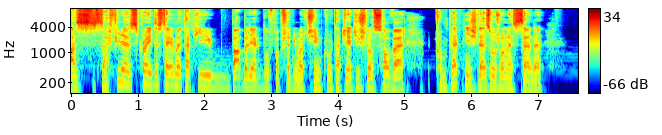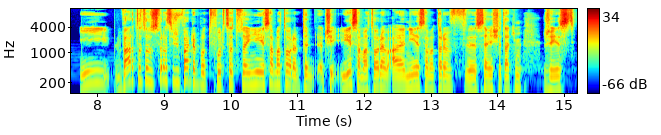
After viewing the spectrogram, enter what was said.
a za chwilę z kolei dostajemy taki bubble, jak był w poprzednim odcinku, takie jakieś losowe, kompletnie źle złożone sceny. I warto to zwracać uwagę, bo twórca tutaj nie jest amatorem, to, znaczy jest amatorem, ale nie jest amatorem w sensie takim, że jest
